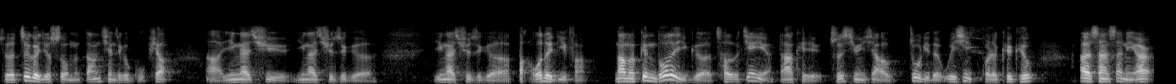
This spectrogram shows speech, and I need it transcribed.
所以这个就是我们当前这个股票啊，应该去，应该去这个，应该去这个把握的地方。那么更多的一个操作建议，大家可以咨询一下助理的微信或者 QQ，二三三零二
